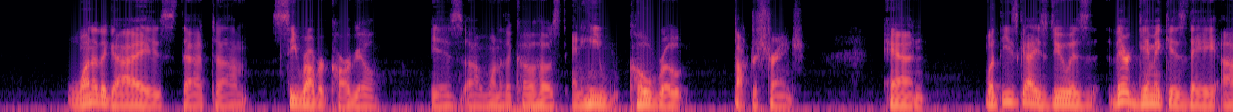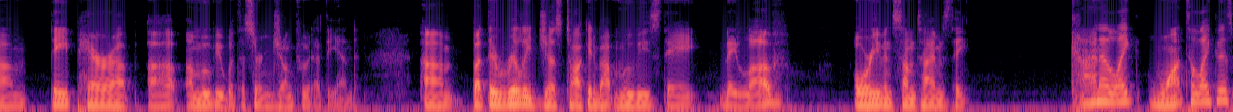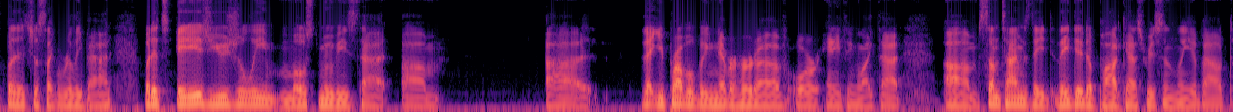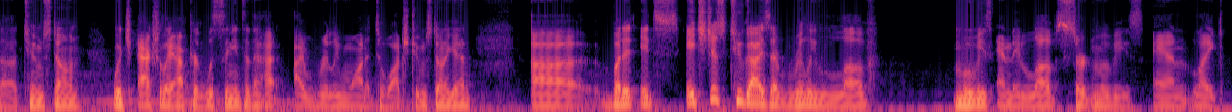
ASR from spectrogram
one of the guys that um, C. Robert Cargill is uh, one of the co-hosts, and he co-wrote Doctor Strange. And what these guys do is their gimmick is they um, they pair up uh, a movie with a certain junk food at the end, um, but they're really just talking about movies they they love, or even sometimes they kind of like want to like this, but it's just like really bad. But it's it is usually most movies that um, uh, that you probably never heard of or anything like that. Um, sometimes they they did a podcast recently about uh, Tombstone, which actually after listening to that, I really wanted to watch Tombstone again. Uh, but it, it's it's just two guys that really love movies and they love certain movies. And like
